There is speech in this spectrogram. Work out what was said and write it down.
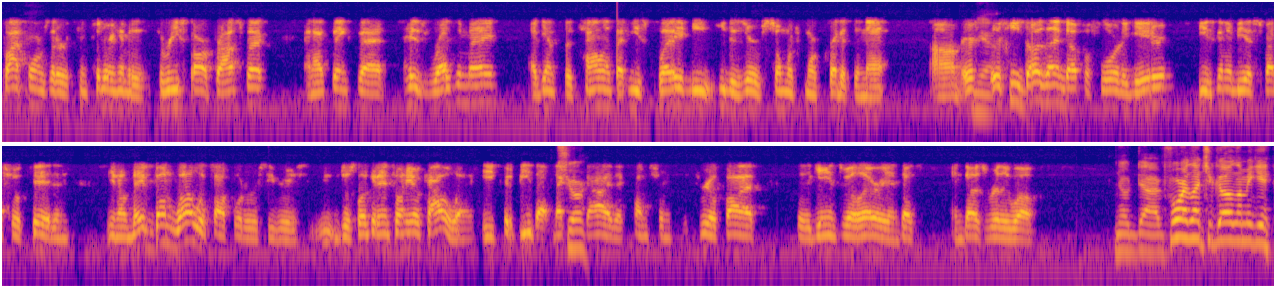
platforms that are considering him as a three star prospect, and I think that his resume against the talent that he's played, he, he deserves so much more credit than that. Um, if, yeah. if he does end up a Florida Gator, he's going to be a special kid. And, you know, they've done well with South Florida receivers. Just look at Antonio Callaway. He could be that next sure. guy that comes from 305 to the Gainesville area and does and does really well. No doubt. Before I let you go, let me get,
